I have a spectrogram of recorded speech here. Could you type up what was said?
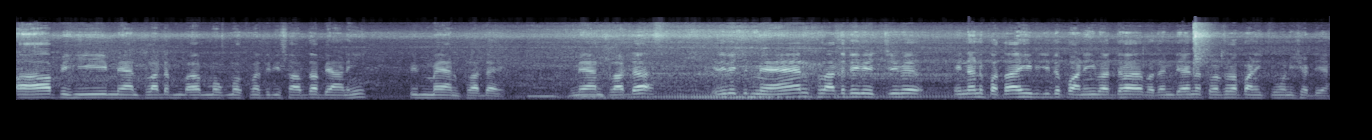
ਆਪ ਹੀ ਮੈਨ ਫਲੱਡ ਮੁੱਖ ਮੰਤਰੀ ਸਾਹਿਬ ਦਾ ਬਿਆਨ ਹੀ ਵੀ ਮੈਨ ਫਲੱਡ ਹੈ। ਮੈਨ ਫਲੱਡ ਆ। ਇਹਦੇ ਵਿੱਚ ਮੈਨ ਫਲੱਡ ਦੇ ਵਿੱਚ ਇਹਨਾਂ ਨੂੰ ਪਤਾ ਸੀ ਵੀ ਜਦੋਂ ਪਾਣੀ ਵਧਦਾ, ਵਧਣ ਡਿਆ, ਇਹਨਾਂ ਥੋੜਾ ਥੋੜਾ ਪਾਣੀ ਕਿਉਂ ਨਹੀਂ ਛੱਡਿਆ।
